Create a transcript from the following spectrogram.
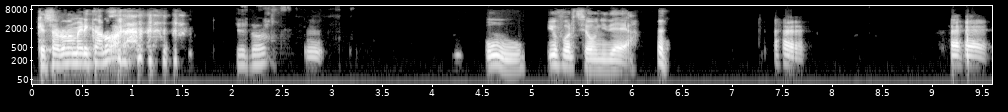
che sarà un americano. uh, io forse ho un'idea. Eh. Eh,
